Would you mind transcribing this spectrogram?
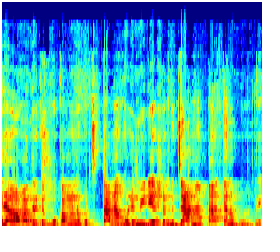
এরাও আমাদেরকে বোকা মনে করছে। তা না হলে মিডিয়ার সামনে যা না তা কেন বলবে?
